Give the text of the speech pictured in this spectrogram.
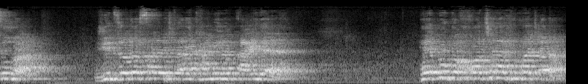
سورة جيب زوجة صارت على كامل القاعدة هيد بوغو خواتين راه ما تعرف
